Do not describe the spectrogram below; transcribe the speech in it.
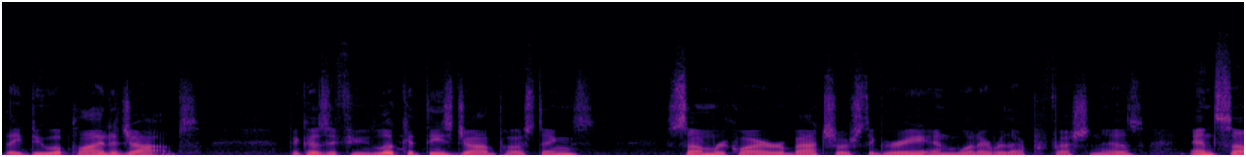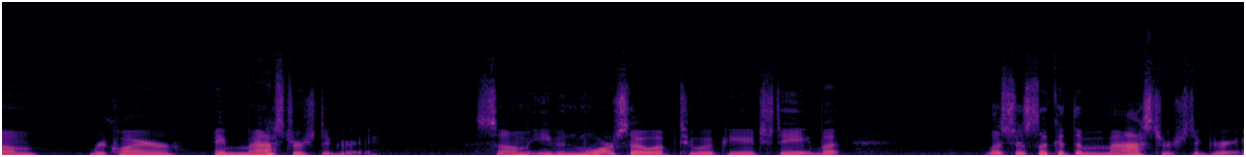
they do apply to jobs. Because if you look at these job postings, some require a bachelor's degree in whatever that profession is, and some require a master's degree some even more so up to a PhD. But let's just look at the master's degree.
